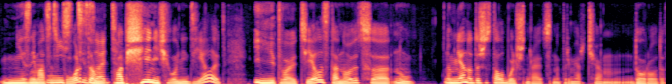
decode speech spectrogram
не заниматься Не спортом, истязать. вообще ничего не делать, и твое тело становится, ну, но мне оно даже стало больше нравиться, например, чем до родов.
